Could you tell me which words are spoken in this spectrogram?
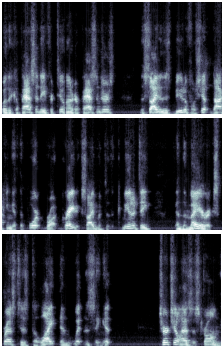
with a capacity for 200 passengers. The sight of this beautiful ship docking at the port brought great excitement to the community, and the mayor expressed his delight in witnessing it. Churchill has a strong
